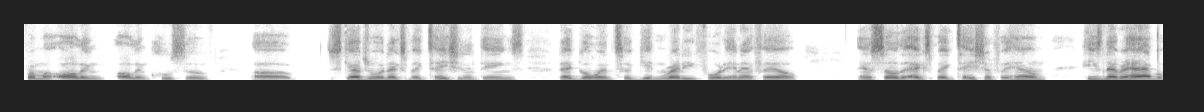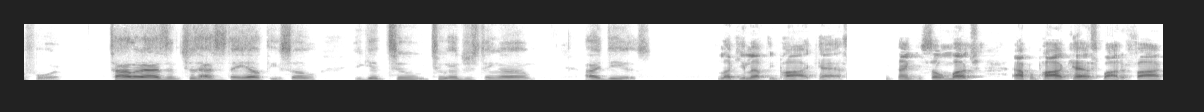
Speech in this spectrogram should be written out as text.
from an all in all inclusive uh schedule and expectation and things that go into getting ready for the NFL. And so the expectation for him, he's never had before. Tyler hasn't just has to stay healthy. So you get two two interesting uh, ideas. Lucky Lefty podcast. Thank you so much. Apple Podcast, Spotify,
